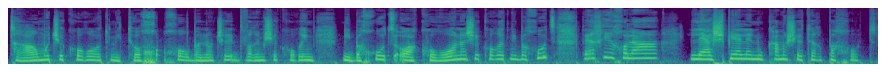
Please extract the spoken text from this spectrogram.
טראומות שקורות, מתוך חורבנות של דברים שקורים מבחוץ או הקורונה? הקורונה שקורית מבחוץ, ואיך היא יכולה להשפיע עלינו כמה שיותר פחות.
